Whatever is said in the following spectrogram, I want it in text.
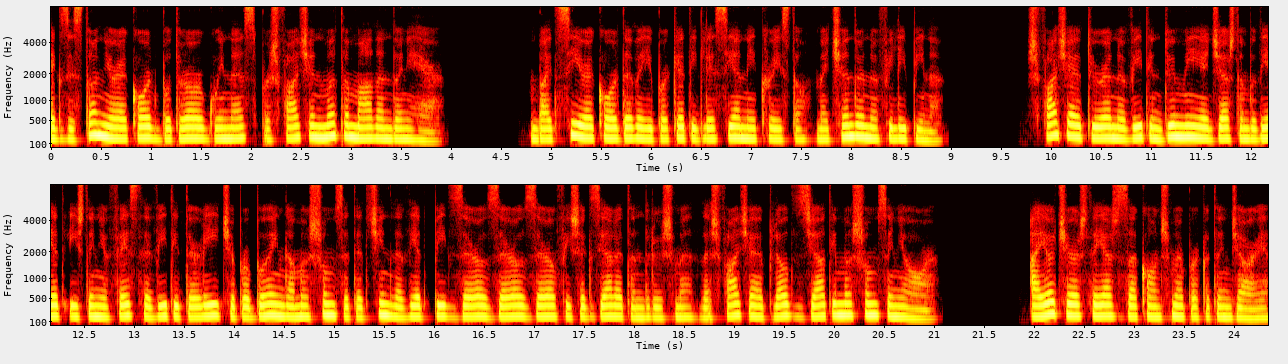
Ekziston një rekord botëror Guinness për shfaqjen më të madhe ndonjëherë. Mbajtësi i rekordeve i përket Iglesia Ni Cristo, me qendër në Filipine. Shfaqja e tyre në vitin dy mijë e gjashtëmbëdhjetë ishte një festë e Vitit të Ri që përbëhej nga më shumë se tetëqind e dhjetë pikë zero zero zero fishekzjarre të ndryshme dhe shfaqja e plotë zgjati më shumë se një orë. Ajo që është e jashtëzakonshme për këtë ngjarje,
